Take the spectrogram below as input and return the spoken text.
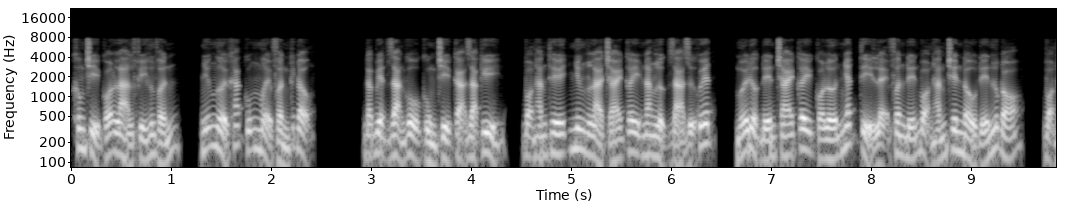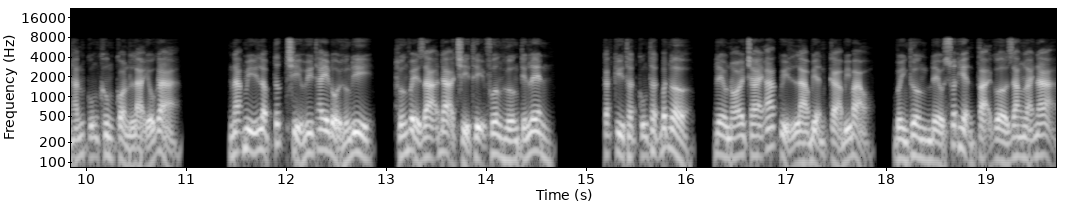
Không chỉ có là phí hưng phấn, những người khác cũng mười phần kích động. Đặc biệt dạn gỗ cùng chỉ cạ dạ kỳ, bọn hắn thế nhưng là trái cây năng lực giả dự khuyết, mới được đến trái cây có lớn nhất tỷ lệ phân đến bọn hắn trên đầu đến lúc đó, bọn hắn cũng không còn là yếu gà. Nạ mỹ lập tức chỉ huy thay đổi hướng đi, hướng về dạ đạ chỉ thị phương hướng tiến lên. Các kỳ thật cũng thật bất ngờ, đều nói trái ác quỷ là biển cả bí bảo bình thường đều xuất hiện tại gờ giang lại nạ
